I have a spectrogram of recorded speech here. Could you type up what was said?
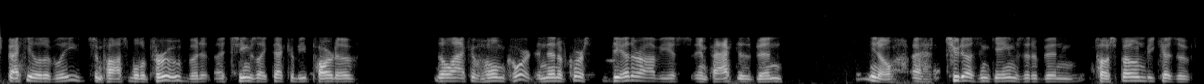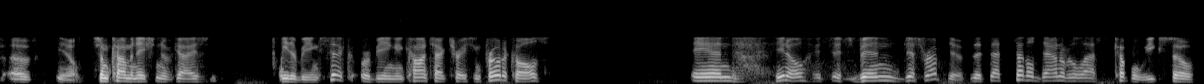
speculatively, it's impossible to prove, but it, it seems like that could be part of the lack of home court. And then, of course, the other obvious impact has been, you know, uh, two dozen games that have been postponed because of of you know some combination of guys either being sick or being in contact tracing protocols and you know it's it's been disruptive. That that settled down over the last couple weeks, so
